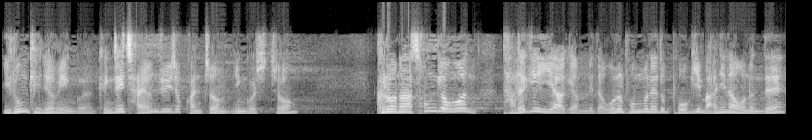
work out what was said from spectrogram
이런 개념인 거예요. 굉장히 자연주의적 관점인 것이죠. 그러나 성경은 다르게 이야기합니다. 오늘 본문에도 복이 많이 나오는데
